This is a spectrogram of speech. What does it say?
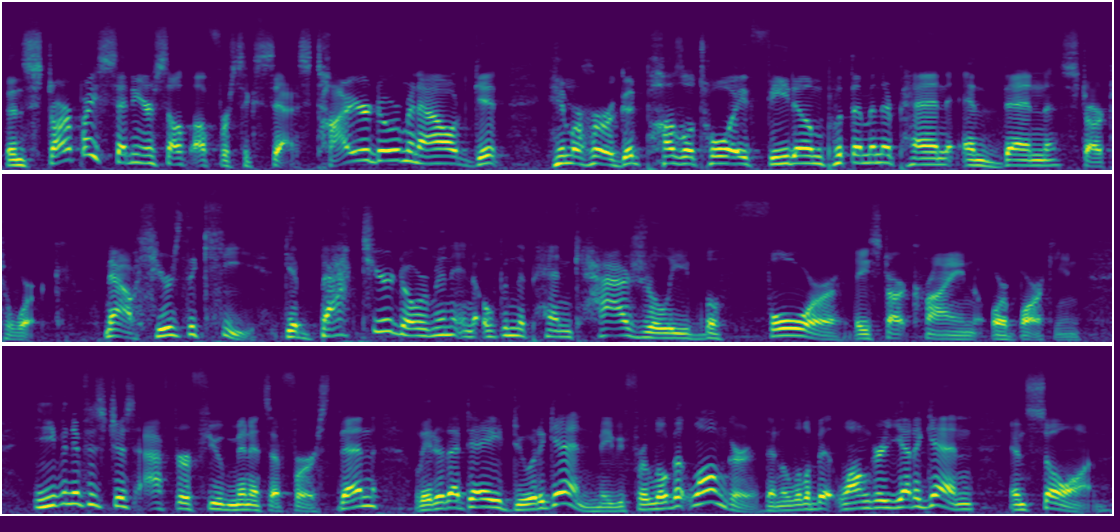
then start by setting yourself up for success. Tire your Doberman out, get him or her a good puzzle toy, feed them, put them in their pen, and then start to work. Now, here's the key. Get back to your Doberman and open the pen casually before they start crying or barking, even if it's just after a few minutes at first. Then later that day, do it again, maybe for a little bit longer, then a little bit longer yet again, and so on.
